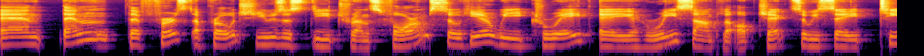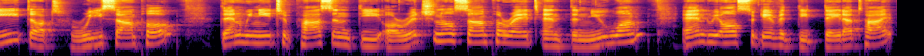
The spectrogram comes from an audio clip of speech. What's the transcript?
And then the first approach uses the transforms. So here we create a resampler object. So we say t.resample. Then we need to pass in the original sample rate and the new one. And we also give it the data type.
